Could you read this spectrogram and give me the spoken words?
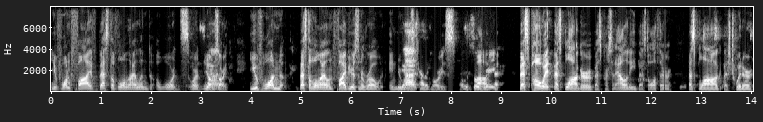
you've won five Best of Long Island awards, or you know, I'm sorry, you've won Best of Long Island five years in a row in numerous yes. categories. That was so uh, great. Best poet, best blogger, best personality, best author, best blog, best Twitter.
